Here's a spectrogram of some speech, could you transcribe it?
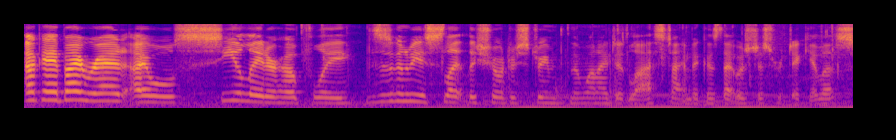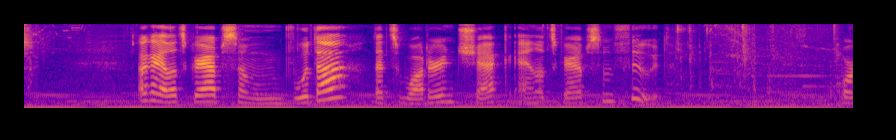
Okay, bye Red. I will see you later, hopefully. This is going to be a slightly shorter stream than the one I did last time because that was just ridiculous. Okay, let's grab some voda, that's water in Czech, and let's grab some food. Or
